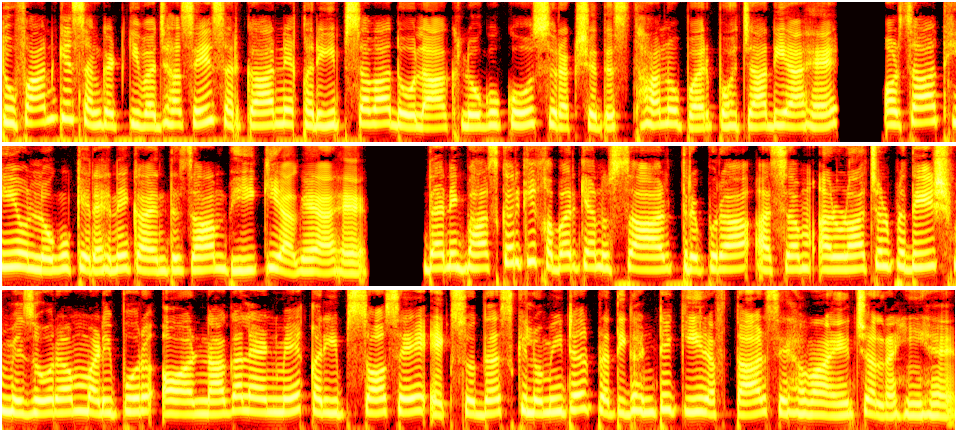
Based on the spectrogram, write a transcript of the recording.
तूफ़ान के संकट की वजह से सरकार ने करीब सवा दो लाख लोगों को सुरक्षित स्थानों पर पहुँचा दिया है और साथ ही उन लोगों के रहने का इंतज़ाम भी किया गया है। दैनिक भास्कर की खबर के अनुसार त्रिपुरा, असम, अरुणाचल प्रदेश, मिजोरम, मणिपुर और नागालैंड में करीब 100 से 110 किलोमीटर प्रति घंटे की रफ्तार से हवाएँ चल रही हैं।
